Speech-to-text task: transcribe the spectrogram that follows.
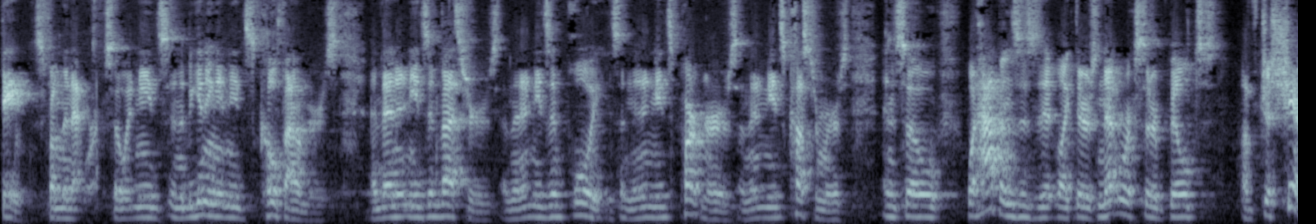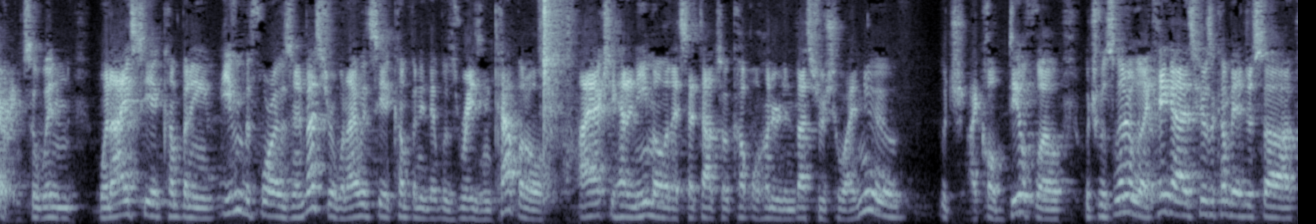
things from the network. So it needs, in the beginning, it needs co-founders, and then it needs investors, and then it needs employees, and then it needs partners, and then it needs customers. And so what happens is that like there's networks that are built of just sharing. So when when I see a company, even before I was an investor, when I would see a company that was raising capital, I actually had an email that I sent out to a couple hundred investors who I knew, which I called Deal Flow, which was literally like, "Hey guys, here's a company I just saw.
